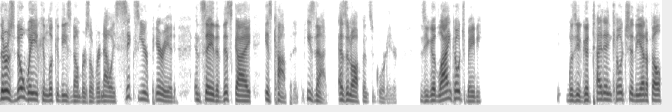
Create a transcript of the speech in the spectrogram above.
There is no way you can look at these numbers over now a six year period and say that this guy is competent. He's not as an offensive coordinator. Is he a good line coach? Maybe. Was he a good tight end coach in the NFL?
